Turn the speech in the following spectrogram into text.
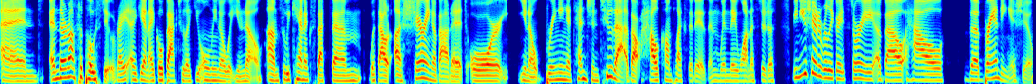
and and they're not supposed to right? Again i go back to like you only know what you know. Um, so we can't expect them without us sharing about it or you know bringing attention to that about how complex it is and when they want us to just i mean you shared a really great story about how the branding issue.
